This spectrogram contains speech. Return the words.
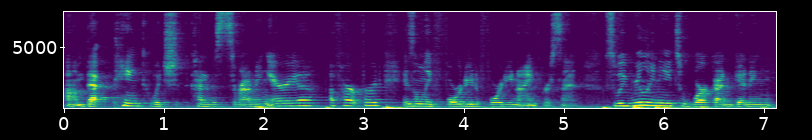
Um, that pink, which kind of is surrounding area of Hartford, is only 40 to 49%. So we really need to work on getting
